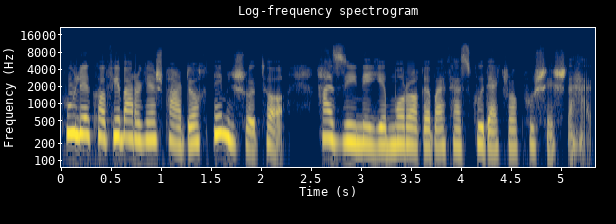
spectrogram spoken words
پول کافی برایش پرداخت نمی‌شد تا هزینه مراقبت از کودک را پوشش دهد.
